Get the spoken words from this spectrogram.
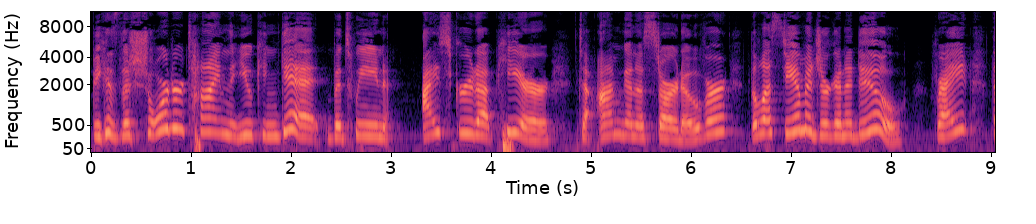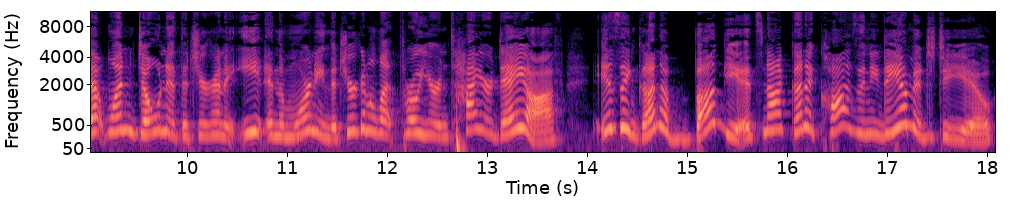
Because the shorter time that you can get between I screwed up here to I'm going to start over, the less damage you're going to do, right? That one donut that you're going to eat in the morning that you're going to let throw your entire day off isn't going to bug you. It's not going to cause any damage to you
